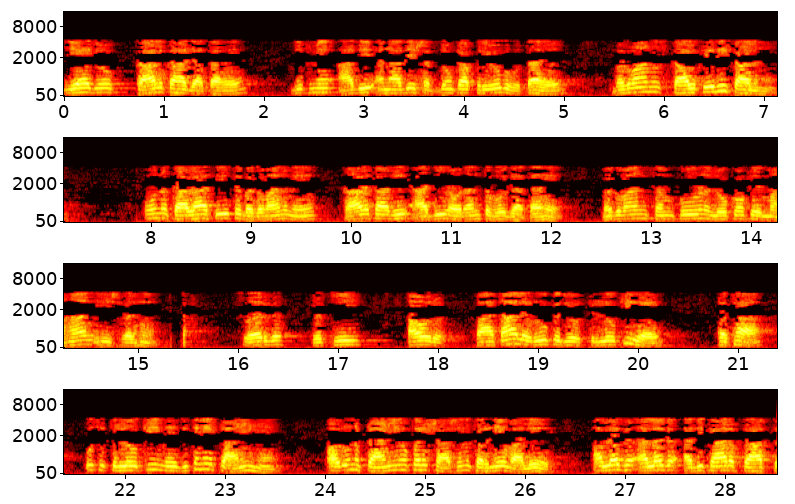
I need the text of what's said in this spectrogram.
यह जो काल कहा जाता है, जिसमें आदि अनादि शब्दों का प्रयोग होता है, भगवान उस काल के भी काल हैं। उन कालातीत भगवान में काल का भी आदि और अंत हो जाता है। भगवान संपूर्ण लोकों के महान ईश्वर हैं। स्वर्ग, पृथ्वी और पाताल रूप जो त्रिलोकी है तथा उस त्रिलोकी में जितने प्राणी हैं और उन प्राणियों पर शासन करने वाले अलग अलग अधिकार प्राप्त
